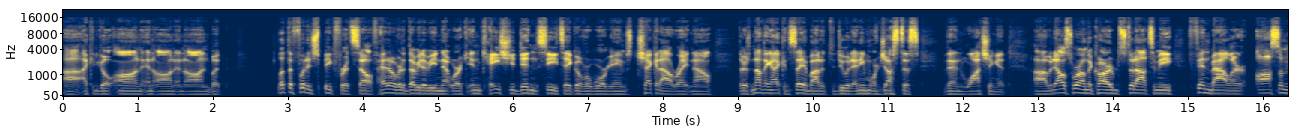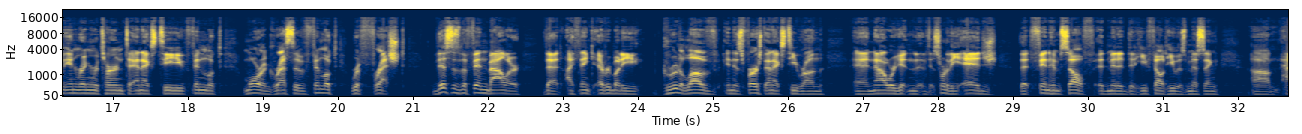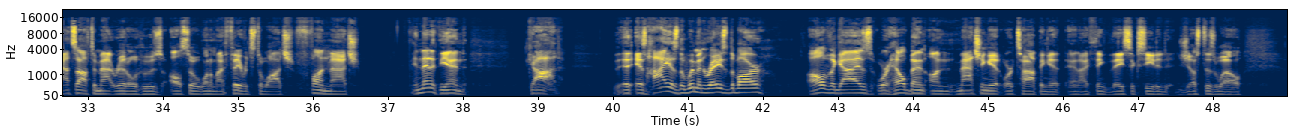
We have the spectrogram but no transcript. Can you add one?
Uh, I could go on and on and on, but let the footage speak for itself. Head over to WWE Network in case you didn't see Takeover War Games. Check it out right now. There's nothing I can say about it to do it any more justice than watching it. Uh, but elsewhere on the card stood out to me Finn Balor. Awesome in ring return to NXT. Finn looked more aggressive, Finn looked refreshed. This is the Finn Balor that I think everybody grew to love in his first NXT run. And now we're getting sort of the edge that Finn himself admitted that he felt he was missing. Um, hats off to Matt Riddle, who's also one of my favorites to watch. Fun match. And then at the end, God, as high as the women raised the bar, all of the guys were hell bent on matching it or topping it, and I think they succeeded just as well.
